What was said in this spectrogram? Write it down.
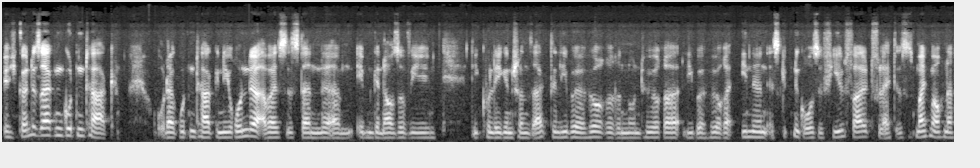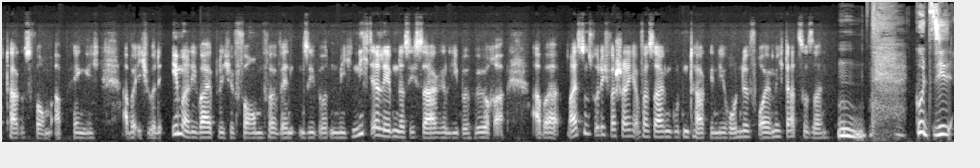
Ich könnte sagen, guten Tag oder guten Tag in die Runde, aber es ist dann ähm, eben genauso wie die Kollegin schon sagte, liebe Hörerinnen und Hörer, liebe HörerInnen, es gibt eine große Vielfalt, vielleicht ist es manchmal auch nach Tagesform abhängig, aber ich würde immer die weibliche Form verwenden. Sie würden mich nicht erleben, dass ich sage, liebe Hörer, aber meistens würde ich wahrscheinlich einfach sagen, guten Tag in die Runde, freue mich da zu sein. Mhm. Gut, Sie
